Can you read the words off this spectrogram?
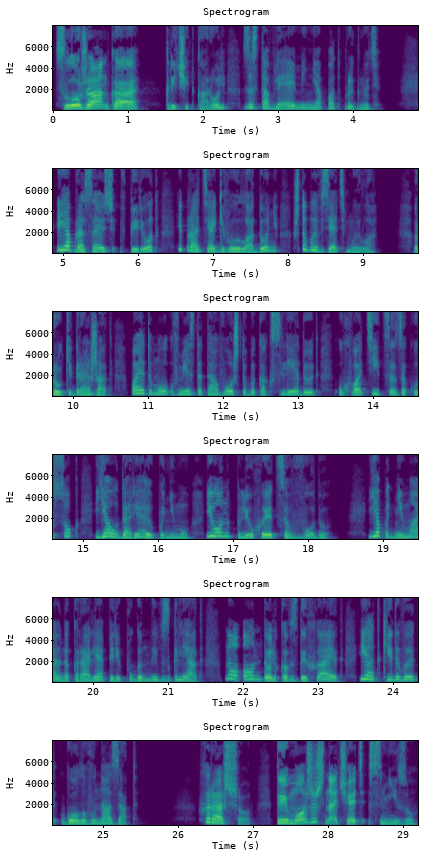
«Служанка!» — кричит король, заставляя меня подпрыгнуть. Я бросаюсь вперед и протягиваю ладонь, чтобы взять мыло. Руки дрожат, поэтому вместо того, чтобы как следует ухватиться за кусок, я ударяю по нему, и он плюхается в воду. Я поднимаю на короля перепуганный взгляд, но он только вздыхает и откидывает голову назад. «Хорошо, ты можешь начать снизу».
